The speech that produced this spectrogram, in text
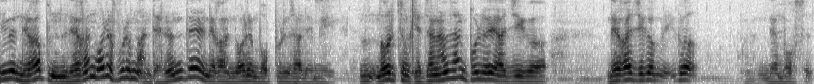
이거 내가 부- 내가 노래 부르면 안 되는데 내가 노래 못 부르는 사람이 노래 좀 괜찮은 사람 불러야지 이거 내가 지금 이거 내 목소리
